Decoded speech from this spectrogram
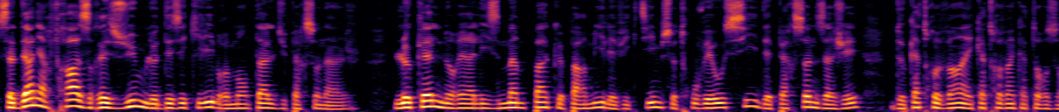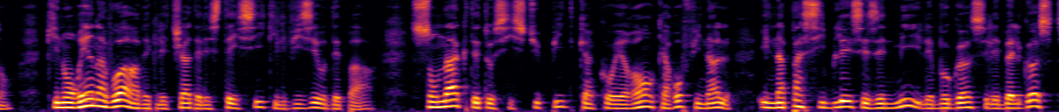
Cette dernière phrase résume le déséquilibre mental du personnage lequel ne réalise même pas que parmi les victimes se trouvaient aussi des personnes âgées de 80 et 94 ans, qui n'ont rien à voir avec les Chad et les Stacy qu'il visait au départ. Son acte est aussi stupide qu'incohérent, car au final, il n'a pas ciblé ses ennemis, les beaux gosses et les belles gosses,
